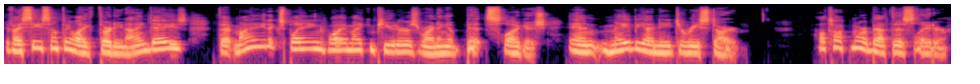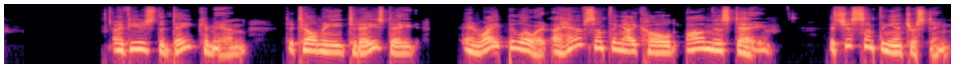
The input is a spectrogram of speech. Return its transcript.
if I see something like 39 days, that might explain why my computer is running a bit sluggish, and maybe I need to restart. I'll talk more about this later. I've used the date command to tell me today's date, and right below it I have something I called on this day. It's just something interesting.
